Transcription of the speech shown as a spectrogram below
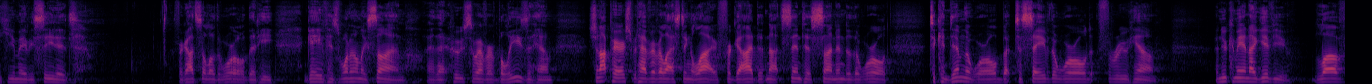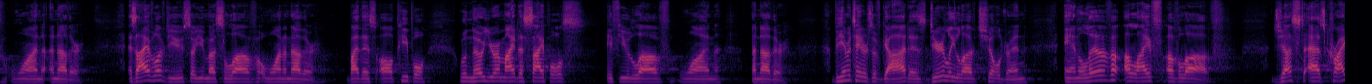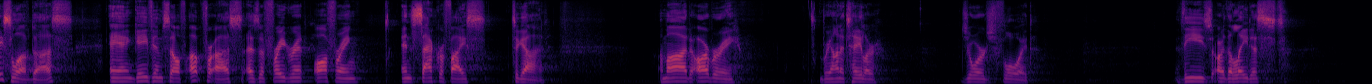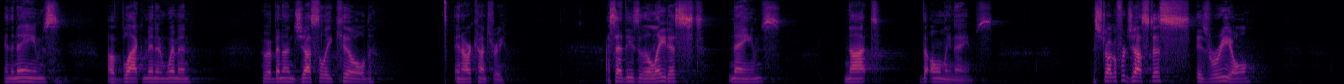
Thank you. You may be seated. For God so loved the world that he gave his one and only Son, and that whosoever believes in him shall not perish but have everlasting life. For God did not send his Son into the world to condemn the world, but to save the world through him. A new command I give you love one another. As I have loved you, so you must love one another. By this, all people will know you are my disciples if you love one another. Be imitators of God as dearly loved children and live a life of love, just as Christ loved us and gave himself up for us as a fragrant offering and sacrifice to God. Ahmaud Arbery, Breonna Taylor, George Floyd. These are the latest in the names of black men and women who have been unjustly killed in our country. I said these are the latest names, not the only names. The struggle for justice is real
